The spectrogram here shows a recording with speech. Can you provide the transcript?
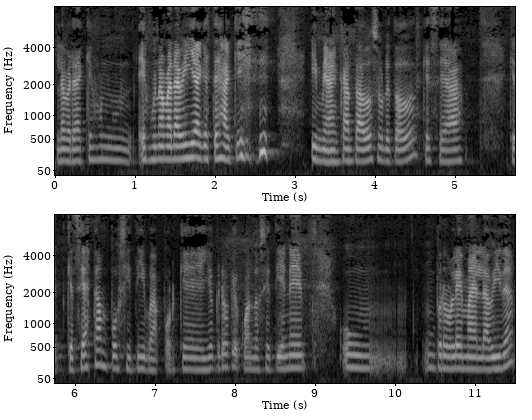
la verdad que es, un, es una maravilla que estés aquí y me ha encantado sobre todo que seas que, que, seas tan positiva, porque yo creo que cuando se tiene un, un problema en la vida,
